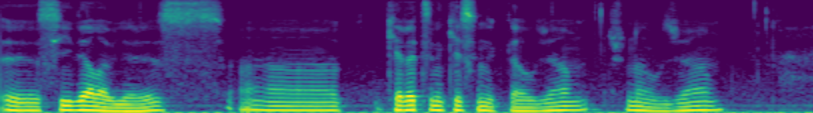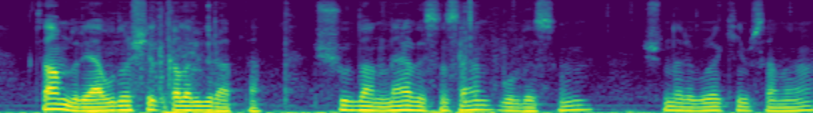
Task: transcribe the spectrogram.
e, CD alabiliriz. Aa, keratini kesinlikle alacağım. Şunu alacağım. Tamamdır ya. Budun shield kalabilir hatta. Şuradan neredesin sen? Buradasın. Şunları bırakayım sana.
